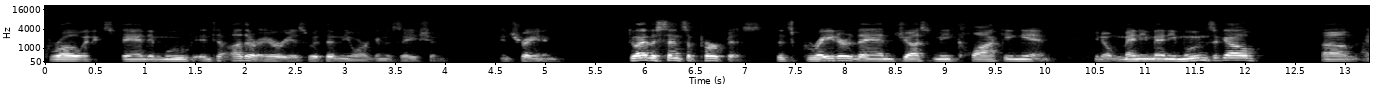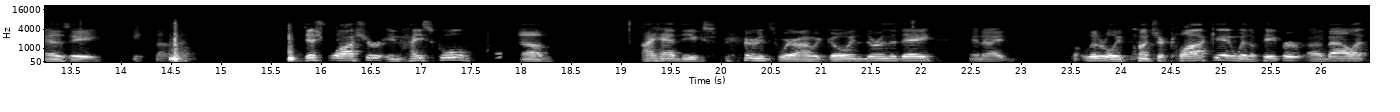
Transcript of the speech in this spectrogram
grow and expand and move into other areas within the organization and training? Do I have a sense of purpose that's greater than just me clocking in? You know, many, many moons ago, um, as a uh, dishwasher in high school, um, I had the experience where I would go in during the day and I'd literally punch a clock in with a paper uh, ballot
